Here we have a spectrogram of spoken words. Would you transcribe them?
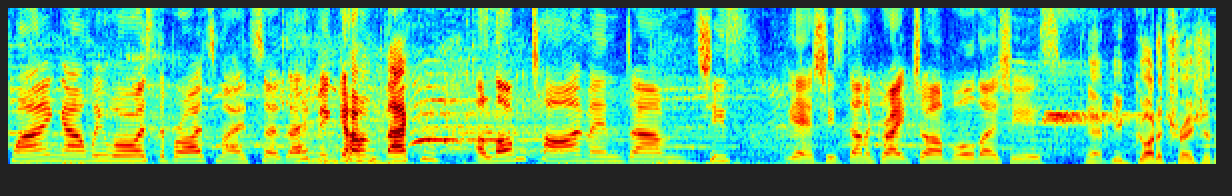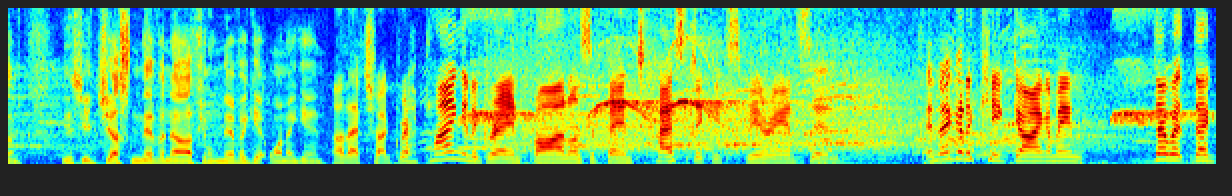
playing, um, we were always the bridesmaids. So they've been going back a long time, and um, she's yeah, she's done a great job all those years. Yeah, you've got to treasure them because you just never know if you'll never get one again. Oh, that's right. Gra- Playing in a grand final is a fantastic experience, and and they're going to keep going. I mean, they were they.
